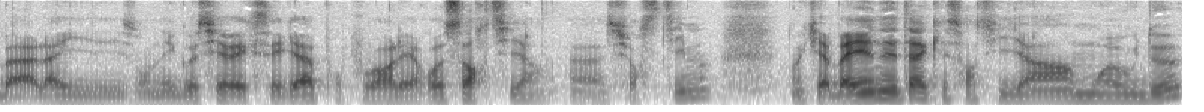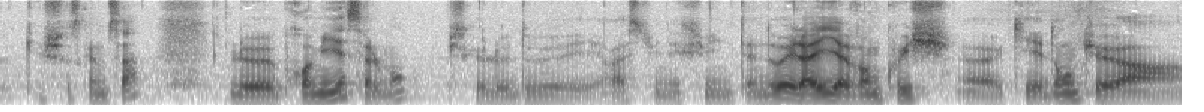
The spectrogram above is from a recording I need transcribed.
bah, là, ils ont négocié avec Sega pour pouvoir les ressortir sur Steam. Donc il y a Bayonetta qui est sorti il y a un mois ou deux, quelque chose comme ça. Le premier seulement, puisque le 2 est- reste une exclu Nintendo. Et là, il y a Vanquish, qui est donc euh, un,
